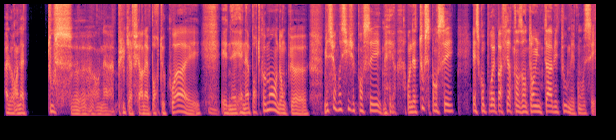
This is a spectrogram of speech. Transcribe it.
alors on a tous, euh, on n'a plus qu'à faire n'importe quoi et, et, et n'importe comment. Donc, euh, bien sûr, moi aussi j'ai pensé, mais on a tous pensé. Est-ce qu'on pourrait pas faire de temps en temps une table et tout? Mais bon, c'est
